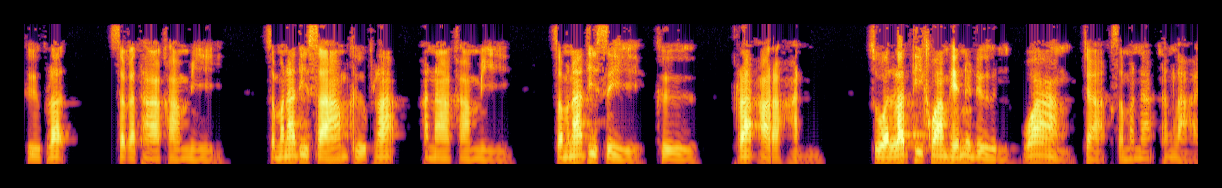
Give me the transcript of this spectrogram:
คือพระสกทาคามี สมณะที่สามคือพระอนาคามี สมณะที่สี่คือพระอรหันต์ส่วนลัทธิความเห็นอื่นๆ ว่างจากสมณะทั้งหลาย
